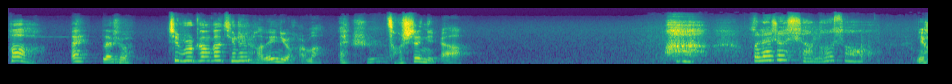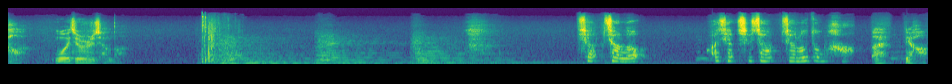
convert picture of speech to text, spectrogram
哦，哎，赖叔，这不是刚刚停车场那女孩吗？哎，是，怎么是你啊？啊，我来找小罗总。你好，我就是小罗。小小罗，啊，小小小小罗总好。哎，你好。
